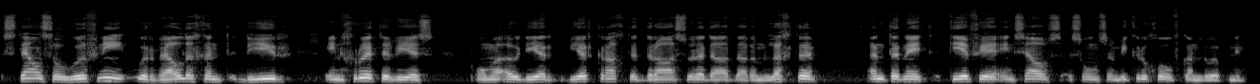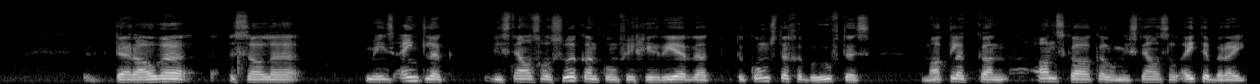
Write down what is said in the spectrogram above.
stelsel hoef nie oorweldigend duur en groot te wees nie om 'n ou deur beerkrag te dra sodat daar daarom ligte, internet, TV en selfs soms 'n mikrogolf kan loop nie. Derhalwe sal 'n mens eintlik die stelsel so kan konfigureer dat toekomstige behoeftes maklik kan aanskakel om die stelsel uit te brei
